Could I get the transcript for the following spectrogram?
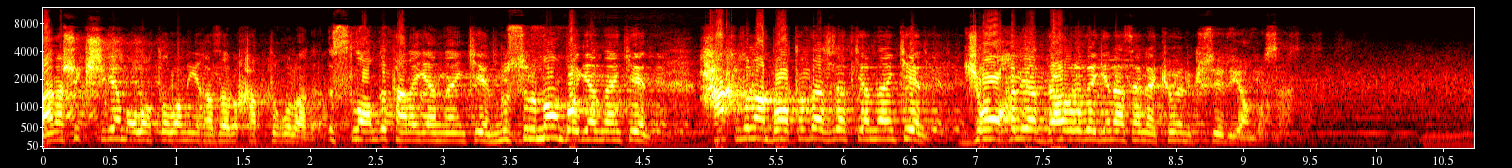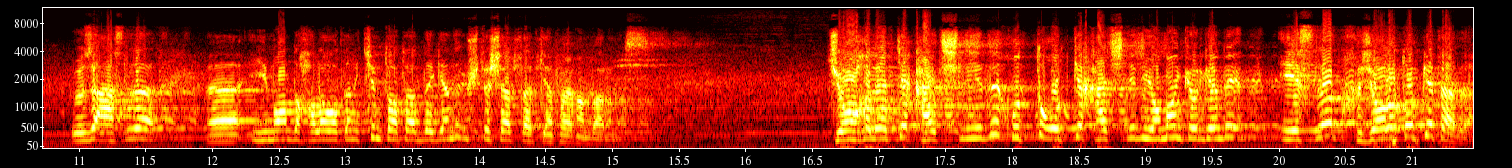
Mana shu kishiga ham Alloh taoloning g'azabi qattiq bo'ladi. Islomni tanagandan keyin, musulmon bo'lgandan keyin, haq bilan botilni ajratgandan keyin, jahiliyat davridagi narsani ko'ngli kusaydigan bo'lsa. O'zi asli e, iymonning halovatini kim totadi deganda 3 ta shart aytgan payg'ambarimiz. Johiliyatga qaytishlikni, xuddi o'tga qaytishlikni yomon ko'rganda eslab hijolat olib ketadi.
